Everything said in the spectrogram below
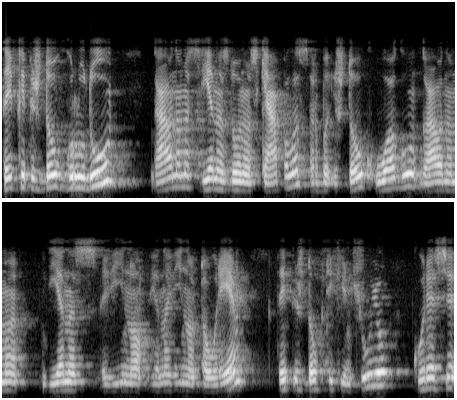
Taip kaip iš daug grūdų gaunamas vienas duonos kepalas arba iš daug uogų gaunama vienas vyno, viena vyno taurė, taip iš daug tikinčiųjų kūrėsi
